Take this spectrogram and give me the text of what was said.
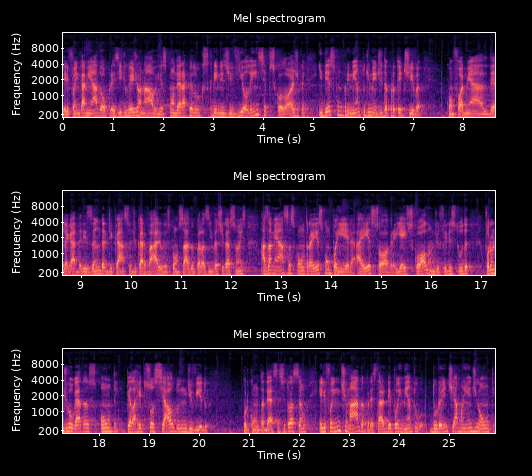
Ele foi encaminhado ao presídio regional e responderá pelos crimes de violência psicológica e descumprimento de medida protetiva. Conforme a delegada Lisandra de Castro de Carvalho, responsável pelas investigações, as ameaças contra a ex-companheira, a ex-sogra e a escola onde o filho estuda foram divulgadas ontem pela rede social do indivíduo. Por conta dessa situação, ele foi intimado a prestar depoimento durante a manhã de ontem,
